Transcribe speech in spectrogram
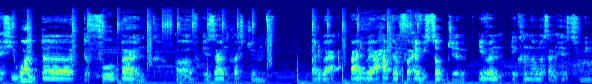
If you want the the full bank of exam questions, by the way, by the way, I have them for every subject, even economics and history.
